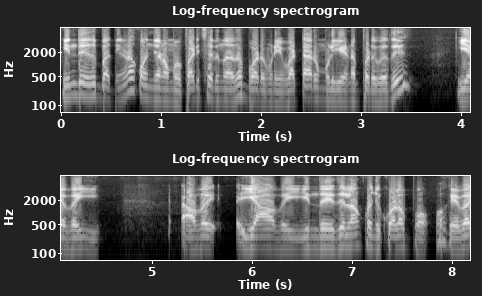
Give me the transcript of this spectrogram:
இந்த இது பார்த்திங்கன்னா கொஞ்சம் நம்ம படிச்சிருந்தா தான் போட முடியும். வட்டார மொழி எனப்படுவது எவை? அவை யாவை? இந்த இதெல்லாம் கொஞ்சம் குழப்பம். ஓகேவா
